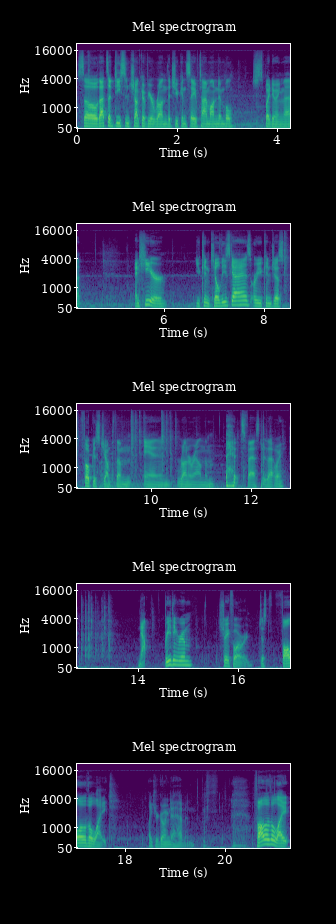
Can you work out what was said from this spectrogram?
So that's a decent chunk of your run that you can save time on Nimble just by doing that. And here, you can kill these guys or you can just focus jump them and run around them. it's faster that way. Now, breathing room, straightforward. Just follow the light like you're going to heaven. follow the light.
